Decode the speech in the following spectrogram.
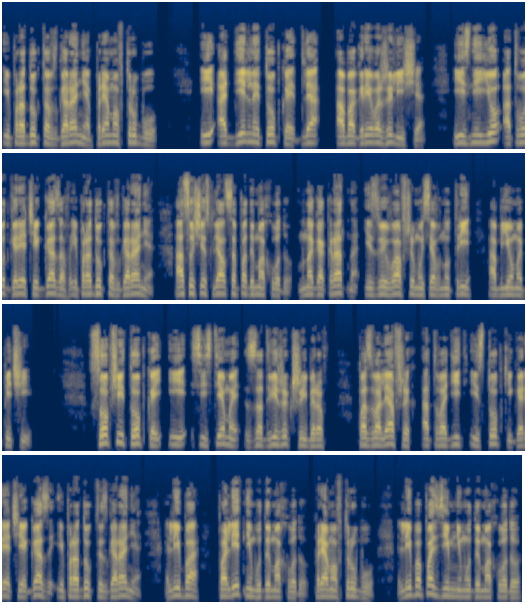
и продуктов сгорания прямо в трубу, и отдельной топкой для обогрева жилища. Из нее отвод горячих газов и продуктов сгорания осуществлялся по дымоходу, многократно извивавшемуся внутри объема печи. С общей топкой и системой задвижек шиберов, позволявших отводить из топки горячие газы и продукты сгорания либо по летнему дымоходу прямо в трубу, либо по зимнему дымоходу,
